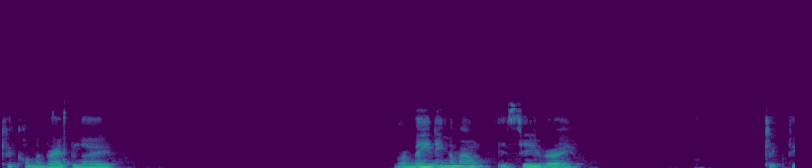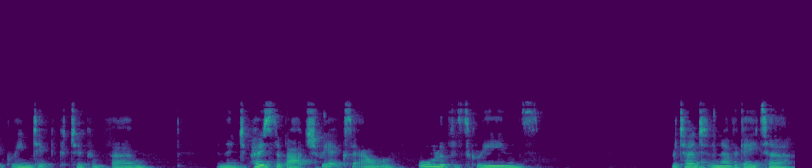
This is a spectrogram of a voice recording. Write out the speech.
Click on the row below. The remaining amount is zero. Click the green tick to confirm. And then to post the batch, we exit out of all of the screens, return to the navigator,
